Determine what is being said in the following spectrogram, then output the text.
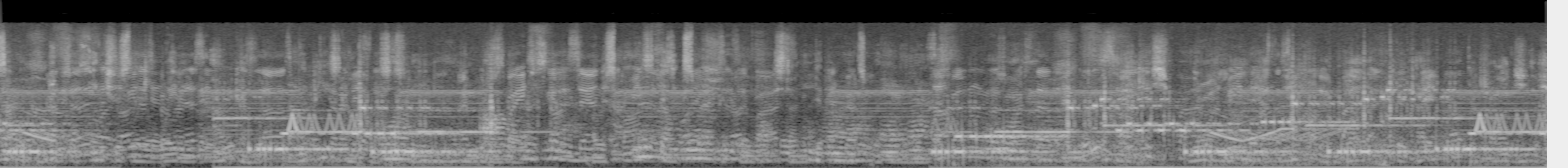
some countries anxiously awaiting the outcome of the peace conferences. A response is expected from Pakistani diplomats within months. Exatamente.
